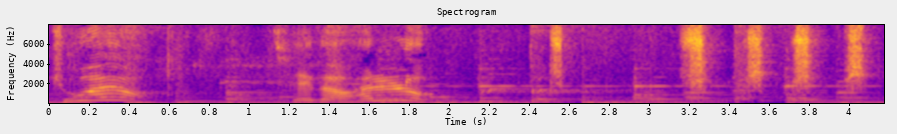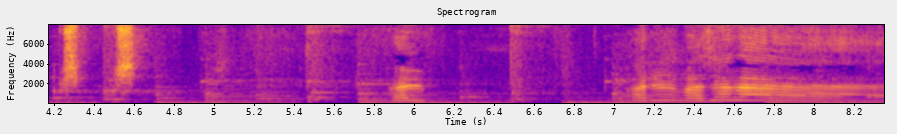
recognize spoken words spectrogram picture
좋아요. 제가 활로 활 활을 맞아라.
